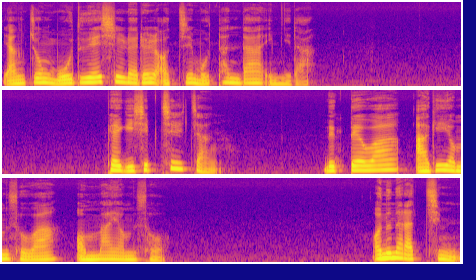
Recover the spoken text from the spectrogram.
양쪽 모두의 신뢰를 얻지 못한다입니다. 127장 늑대와 아기 염소와 엄마 염소 어느 날 아침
